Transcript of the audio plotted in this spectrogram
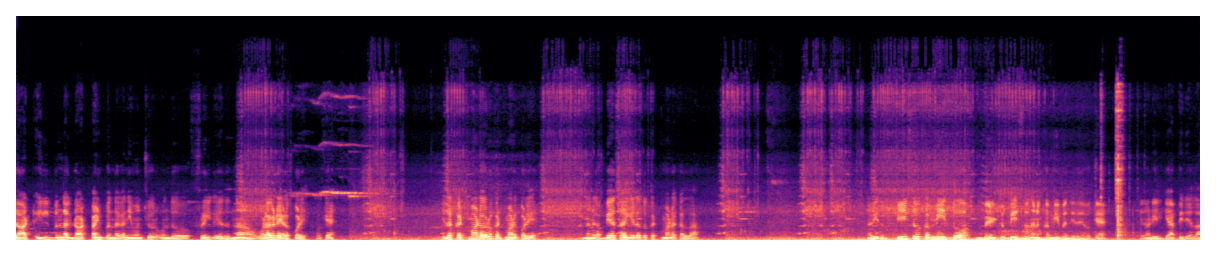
ಡಾಟ್, ಇಲ್ಲಿ ಬಂದಾಗ, ಡಾಟ್ ಪಾಯಿಂಟ್ ಬಂದಾಗ ನೀವು ಒಂಚೂರು ಒಂದು ಫ್ರಿಲ್ ಇದನ್ನು ಒಳಗಡೆ ಎಳ್ಕೊಳ್ಳಿ, ಓಕೆ? ಇಲ್ಲ, ಕಟ್ ಮಾಡೋರು ಕಟ್ ಮಾಡ್ಕೊಳ್ಳಿ. ನನಗೆ ಅಭ್ಯಾಸ ಆಗಿರೋದು ಕಟ್ ಮಾಡೋಕ್ಕಲ್ಲ. ನೋಡಿ, ಇದು ಪೀಸು ಕಮ್ಮಿ ಇದ್ದು, ಬೆಲ್ಟ್ ಪೀಸು ನನಗೆ ಕಮ್ಮಿ ಬಂದಿದೆ, ಓಕೆ? ನೋಡಿ, ಇಲ್ಲಿ ಗ್ಯಾಪ್ ಇದೆಯಲ್ಲ?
